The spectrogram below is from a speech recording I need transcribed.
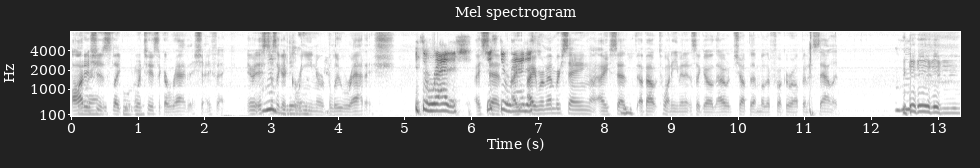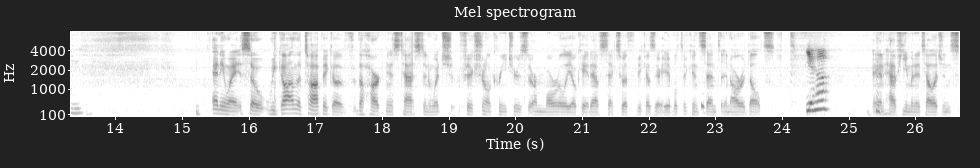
Oddish radish is like toy. what tastes like a radish. I think it's hmm. just like a green or blue radish. It's a radish. I Just said a I, radish. I remember saying I said hmm. about 20 minutes ago that I would chop that motherfucker up in a salad. Mm-hmm. Anyway, so we got on the topic of the Harkness test, in which fictional creatures are morally okay to have sex with because they're able to consent and are adults. Yeah. and have human intelligence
